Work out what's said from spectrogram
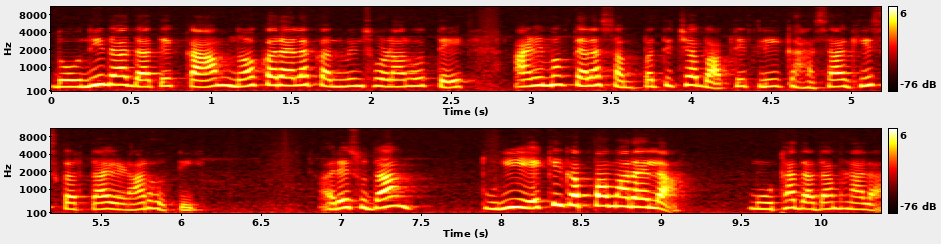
दोन्ही दादा ते काम न करायला कन्व्हिन्स होणार होते आणि मग त्याला संपत्तीच्या बाबतीतली घासाघीस करता येणार होती. अरे सुदाम तूही ये की गप्पा मारायला? मोठा दादा म्हणाला.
